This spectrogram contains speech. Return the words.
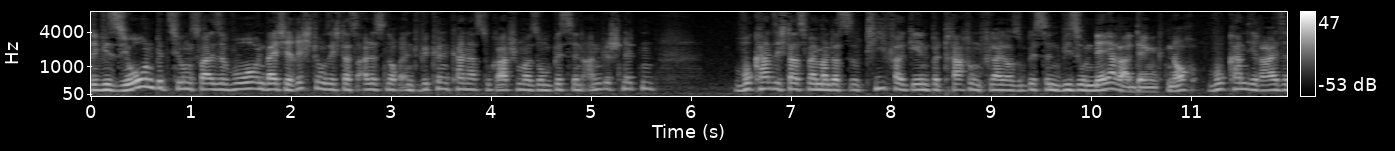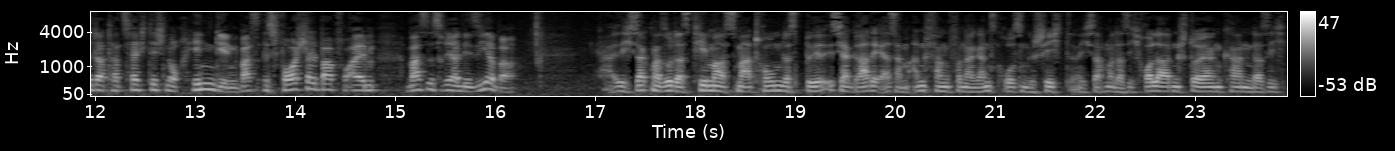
die Vision beziehungsweise wo, in welche Richtung sich das alles noch entwickeln kann, hast du gerade schon mal so ein bisschen angeschnitten. Wo kann sich das, wenn man das so tiefergehend betrachtet und vielleicht auch so ein bisschen visionärer denkt noch, wo kann die Reise da tatsächlich noch hingehen? Was ist vorstellbar, vor allem was ist realisierbar? Also ich sag mal so, das Thema Smart Home, das ist ja gerade erst am Anfang von einer ganz großen Geschichte. Ich sag mal, dass ich Rollladen steuern kann, dass ich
